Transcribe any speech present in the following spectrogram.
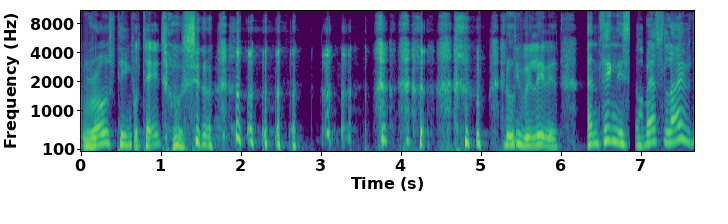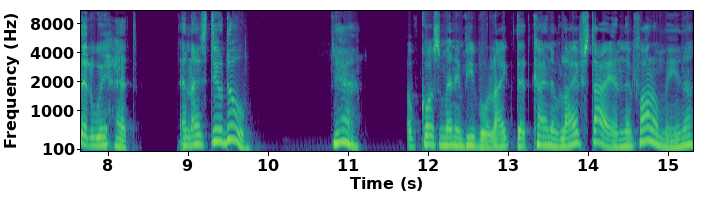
roasting potatoes. do you believe it? And think it's the best life that we had. And I still do. Yeah. Of course, many people like that kind of lifestyle and they follow me, you know.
